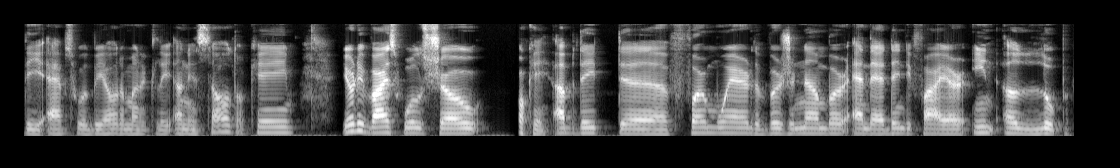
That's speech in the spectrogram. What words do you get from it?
the apps will be automatically uninstalled. Okay your device will show Okay, update the firmware, the version number, and the identifier in a loop.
